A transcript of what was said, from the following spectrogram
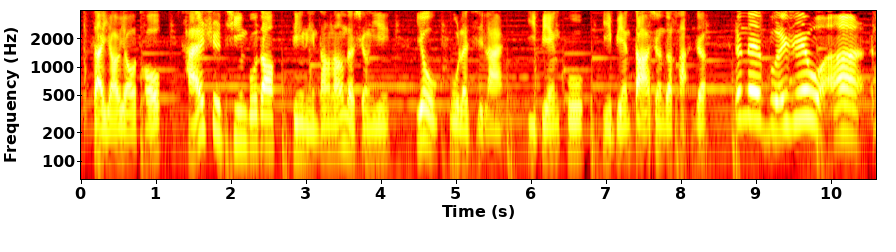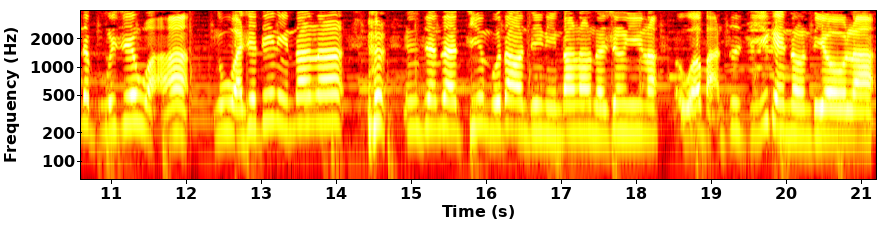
再摇摇头，还是听不到叮铃当啷的声音，又哭了起来。一边哭一边大声地喊着：“那不是我，那不是我，我是叮铃当啷。现在听不到叮铃当啷的声音了，我把自己给弄丢了。”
